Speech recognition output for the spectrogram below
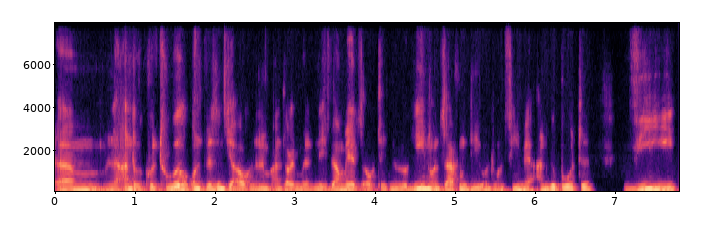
ähm, eine andere Kultur und wir sind ja auch in einem anderen, nicht, wir haben jetzt auch Technologien und Sachen, die und, und viel mehr Angebote, wie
